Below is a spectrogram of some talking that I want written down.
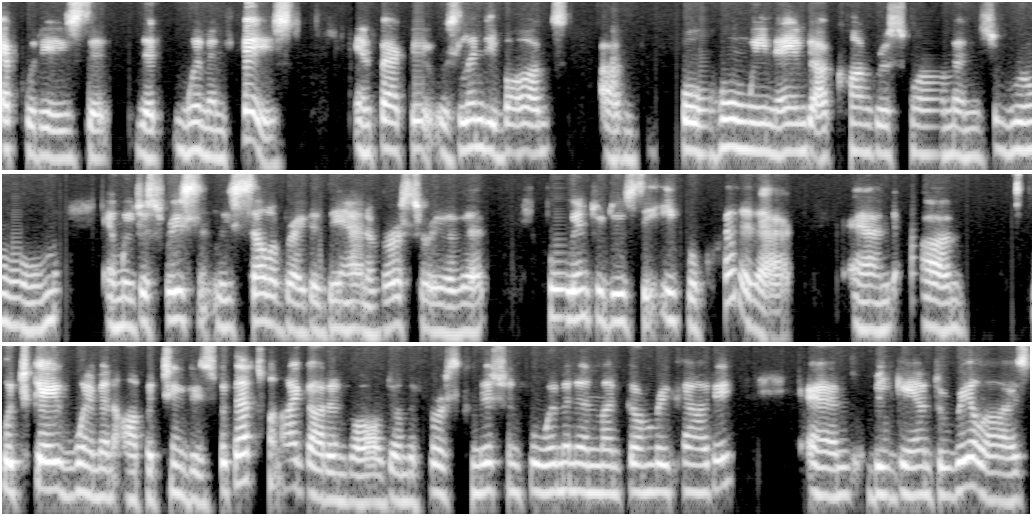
inequities that, that women faced. In fact, it was Lindy Boggs, um, for whom we named our Congresswoman's Room, and we just recently celebrated the anniversary of it, who introduced the Equal Credit Act. And um, which gave women opportunities. But that's when I got involved on the first commission for women in Montgomery County and began to realize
